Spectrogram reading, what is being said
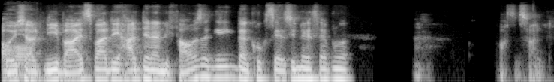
Wo Oh. ich halt nie weiß, weil die halten dir dann die Faust dagegen, dann guckst du erst hinterher nur, machst es halt.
